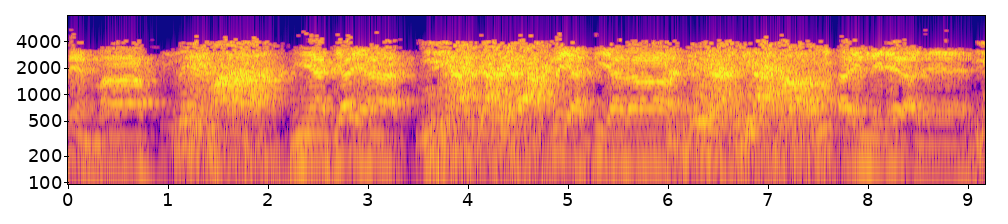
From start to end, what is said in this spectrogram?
သင်္မာသင်္မာမြင်ရကြရမြင်ရကြရတွေ့ရသိရတော့တွေ့ရသိရတော့ဒီအာယုန်တွေကလည်းဒီ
